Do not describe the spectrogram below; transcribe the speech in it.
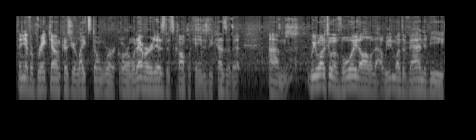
then you have a breakdown because your lights don't work or whatever it is that's complicated because of it. Um, we wanted to avoid all of that. We didn't want the van to be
